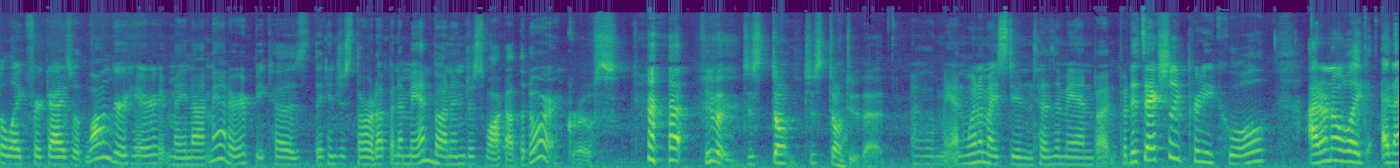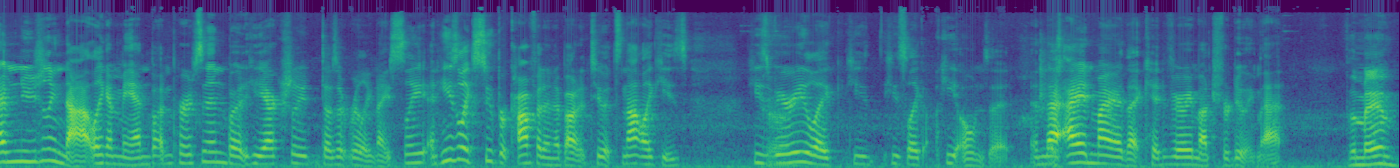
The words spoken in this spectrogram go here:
But like for guys with longer hair, it may not matter because they can just throw it up in a man bun and just walk out the door. gross. Oh, if you have a- just don't just don't do that. Oh man, one of my students has a man bun, but it's actually pretty cool. I don't know, like, and I'm usually not like a man bun person, but he actually does it really nicely, and he's like super confident about it too. It's not like he's he's Yeah. very like he he's like he owns it, and that I admire that kid very much for doing that. The man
